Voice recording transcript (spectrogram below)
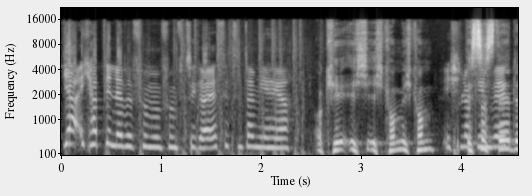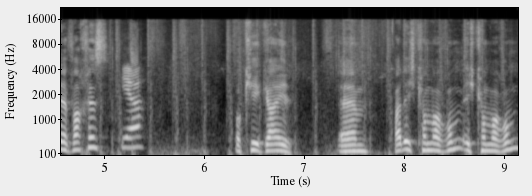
Ja, ich hab den Level 55er. Er ist jetzt hinter mir her. Okay, ich, ich komm, ich komm. Ich Ist das der, weg. der wach ist? Ja, Okay, geil. Ähm, warte, ich komm mal rum, ich komm mal rum.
